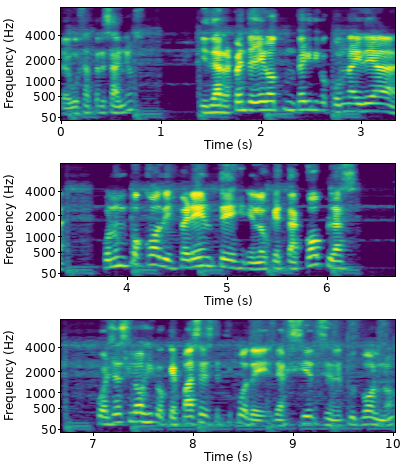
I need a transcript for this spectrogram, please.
¿te gusta? Tres años. Y de repente llega un técnico con una idea, con un poco diferente en lo que te acoplas pues es lógico que pase este tipo de, accidentes en el fútbol, ¿no?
